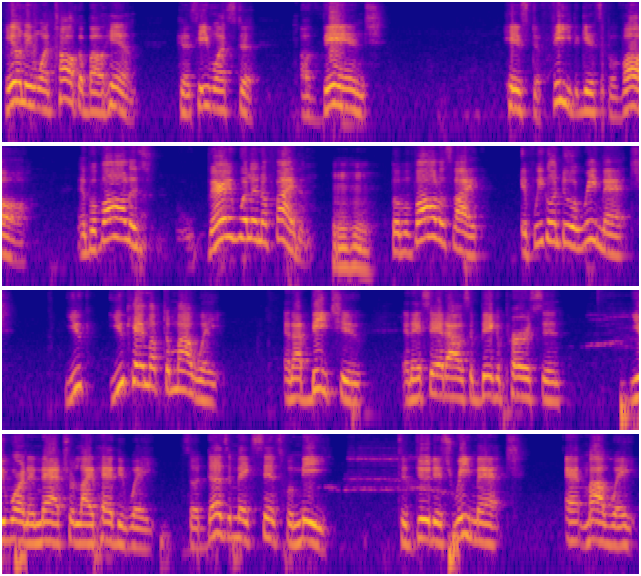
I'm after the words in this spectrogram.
He don't even want to talk about him because he wants to avenge his defeat against Bivol. And Bivol is very willing to fight him. Mhm. But Bivol is like, if we're gonna do a rematch, you you came up to my weight and I beat you, and they said I was a bigger person. You weren't a natural light heavyweight, so it doesn't make sense for me to do this rematch at my weight.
